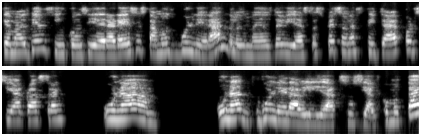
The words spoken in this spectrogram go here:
que más bien sin considerar eso estamos vulnerando los medios de vida de estas personas que ya de por sí arrastran una, vulnerabilidad social como tal.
